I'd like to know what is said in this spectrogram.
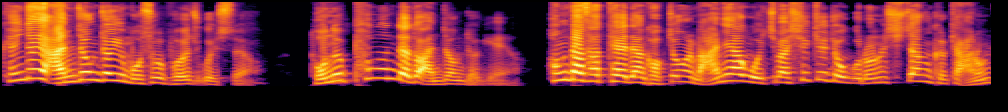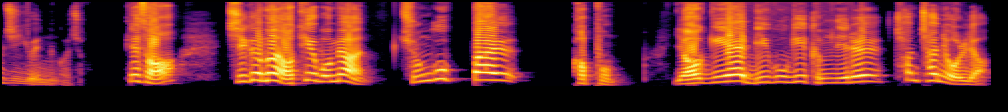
굉장히 안정적인 모습을 보여주고 있어요. 돈을 푸는데도 안정적이에요. 헝다 사태에 대한 걱정을 많이 하고 있지만 실질적으로는 시장은 그렇게 안 움직이고 있는 거죠. 그래서 지금은 어떻게 보면 중국발 거품, 여기에 미국이 금리를 천천히 올려.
